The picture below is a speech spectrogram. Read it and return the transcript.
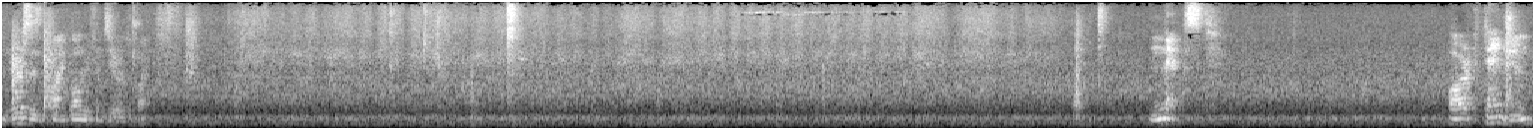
Inverse is defined only from 0 to pi. Next, arc tangent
